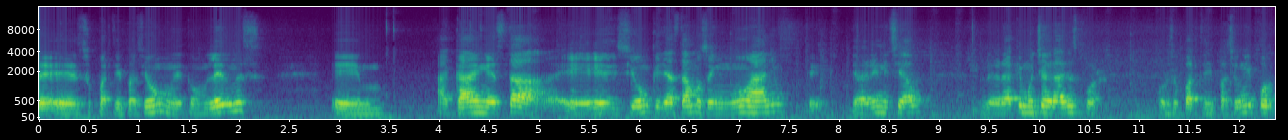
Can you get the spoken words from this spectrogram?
eh, su participación, eh, don Lesmes. Em, acá en esta edición que ya estamos en un año de haber iniciado. De verdad que muchas gracias por, por su participación y por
